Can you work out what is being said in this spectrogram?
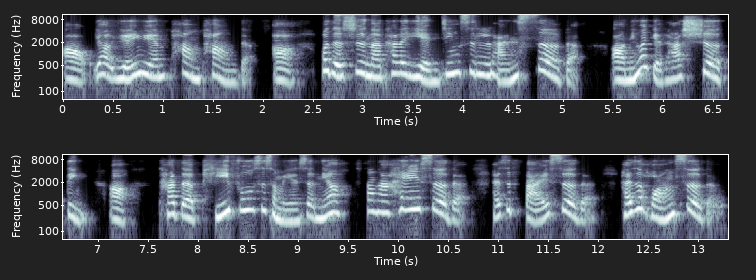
哦要圆圆胖胖的啊，或者是呢他的眼睛是蓝色的啊，你会给他设定啊。它的皮肤是什么颜色？你要让它黑色的，还是白色的，还是黄色的？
